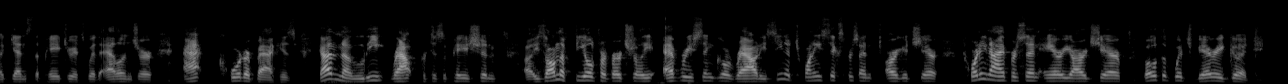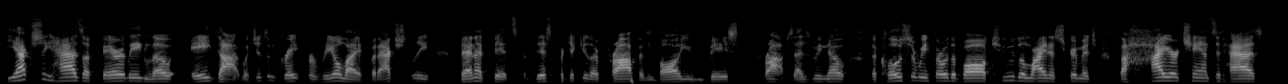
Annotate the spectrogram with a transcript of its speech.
against the Patriots with Ehlinger at quarterback. He's got an elite route participation. Uh, he's on the field for virtually every single route. He's seen a 26% target share, 29% air air yard share, both of which very good. He actually has a fairly low A dot, which isn't great for real life, but actually benefits this particular prop and volume based props. As we know, the closer we throw the ball to the line of scrimmage, the higher chance it has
